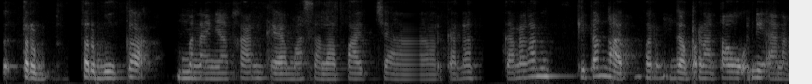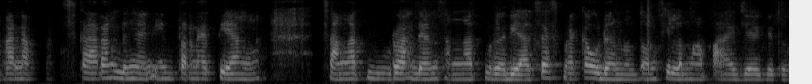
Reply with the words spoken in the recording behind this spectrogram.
ter, terbuka menanyakan kayak masalah pacar. Karena karena kan kita nggak nggak pernah tahu nih anak-anak sekarang dengan internet yang sangat murah dan sangat mudah diakses mereka udah nonton film apa aja gitu.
